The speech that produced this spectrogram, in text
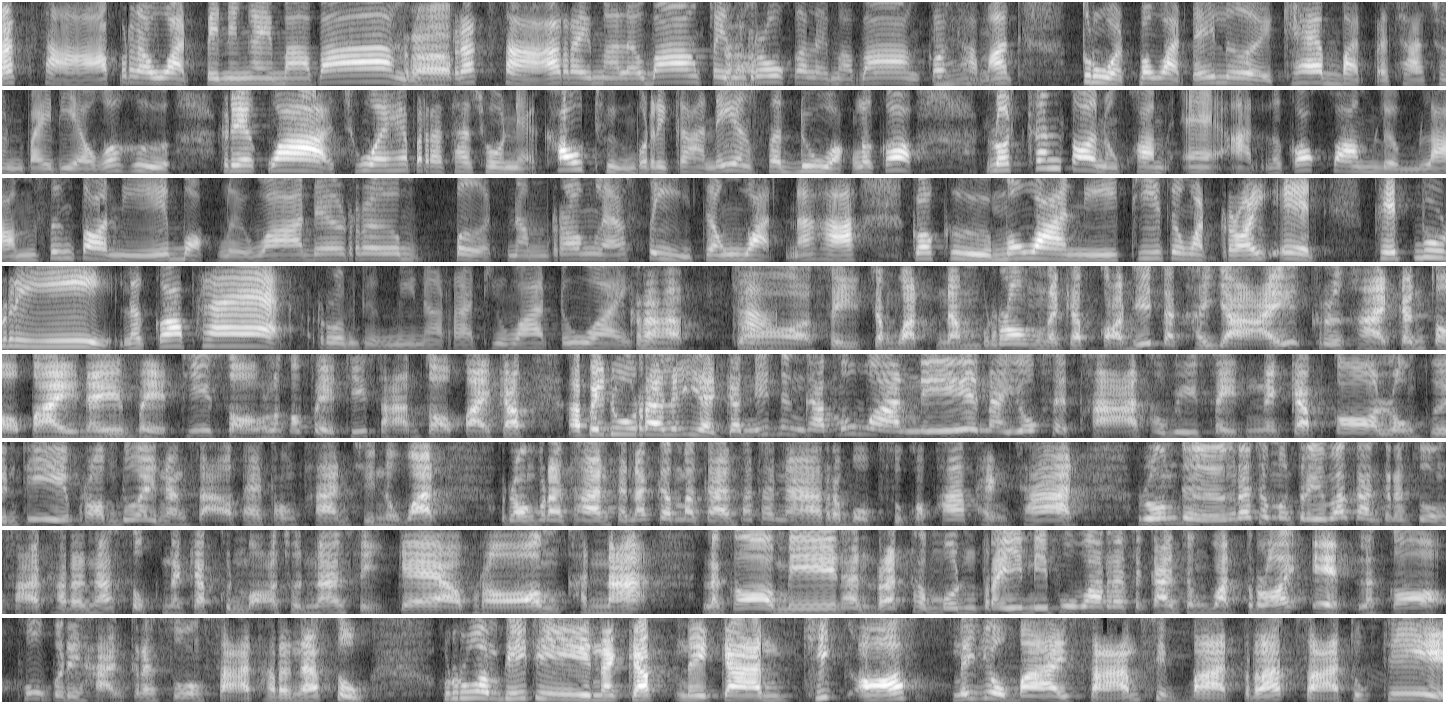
รักษาประวัติเป็นยังไงมาบ้าง ครับรักษาอะไรมาแล้วบ้าง เป็นครับโรคอะไรมาบ้าง ก็อืมสามารถตรวจประวัติได้เลย แค่บัตรประชาชนใบเดียวก็คือ เรียกว่าช่วยให้ประชาชนเนี่ยเข้าถึงบริการได้อย่างสะดวก แล้วก็ลดขั้นตอนของความแออัด แล้วก็ความเหลื่อมล้ำซึ่งตอนนี้บอกเลยว่าได้เริ่มเปิดนำร่องแล้ว 4 จังหวัดนะคะ ก็คือเมื่อวานนี้ที่จังหวัดร้อยเอ็ดเพชรบุรี แล้วก็แพร่รวมถึงมีนาราธิวาสด้วย ครับค่ะ ก็ 4 จังหวัดนำร่องนะครับ ก่อนที่จะขยายเครือข่ายกันต่อไปในอืมเฟสที่ 2 แล้วก็เฟสที่ 3 ต่อไปครับเอาไปดูรายละเอียดกันนิดนึงครับ เมื่อวานนี้นายกเศรษฐาทวีสินนะครับก็ลงพื้นที่พร้อมด้วยนางสาวแพทองทานชินวัตรรองประธานคณะกรรมการพัฒนาระบบสุขภาพแห่งชาติ รวมถึงรัฐมนตรีว่าการกระทรวงสาธารณสุขนะครับคุณหมอชนน่านสีแก้วพร้อมคณะ แล้วก็มีท่านรัฐมนตรีมีผู้ว่าราชการจังหวัดร้อยเอ็ดแล้วก็ผู้บริหารกระทรวงสาธารณสุข ร่วมพิธีนะครับในการคิกออฟนโยบาย 30 บาทรักษาทุกที่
